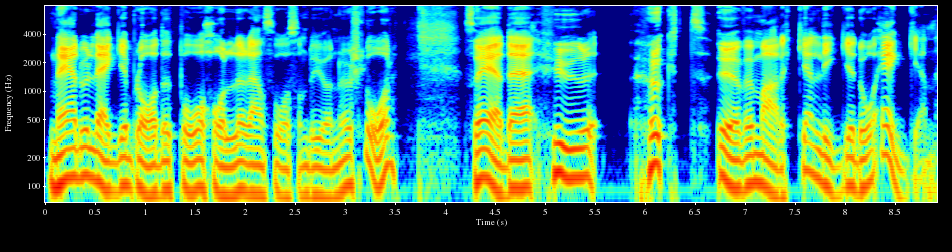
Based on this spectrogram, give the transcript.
När du lägger bladet på och håller den så som du gör när du slår. Så är det hur högt över marken ligger då äggen.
